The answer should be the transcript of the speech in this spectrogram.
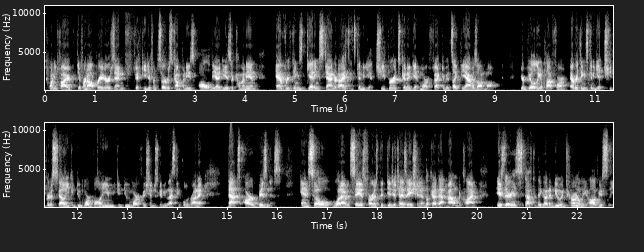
25 different operators and 50 different service companies. All of the ideas are coming in. Everything's getting standardized. It's going to get cheaper. It's going to get more effective. It's like the Amazon model. You're building a platform. Everything's going to get cheaper to sell. You can do more volume. You can do more efficient. There's going to be less people to run it. That's our business. And so, what I would say as far as the digitization and looking at that mountain to climb is there is stuff that they got to do internally, obviously,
